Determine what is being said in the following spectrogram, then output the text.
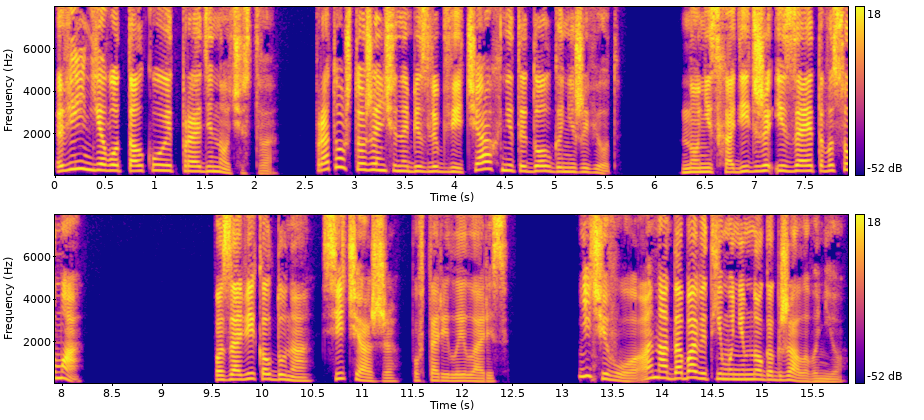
Винья вот толкует про одиночество, про то, что женщина без любви чахнет и долго не живет. Но не сходить же из-за этого с ума. «Позови колдуна, сейчас же», — повторила Иларис. «Ничего, она добавит ему немного к жалованию».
